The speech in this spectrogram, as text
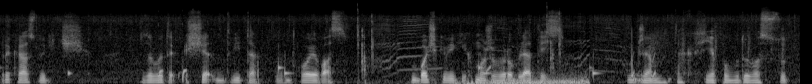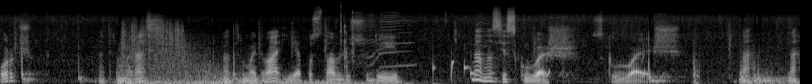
прекрасну річ. Зробити ще дві так, двоє вас. Бочки, в яких може вироблятись джем. Так, я побудую вас тут поруч. Натримай раз, натримай два, і я поставлю сюди. На, в нас є сквеш. Сквеш. На, на.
